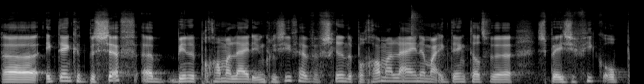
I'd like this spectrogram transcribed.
Uh, ik denk het besef, uh, binnen het programma Leiden Inclusief hebben we verschillende programmalijnen, maar ik denk dat we specifiek op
